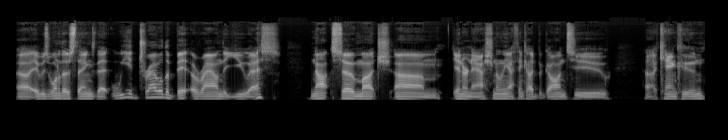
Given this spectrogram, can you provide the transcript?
uh, it was one of those things that we had traveled a bit around the US not so much um, internationally. I think I'd gone to uh, Cancun,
